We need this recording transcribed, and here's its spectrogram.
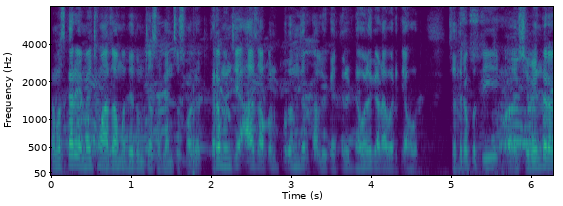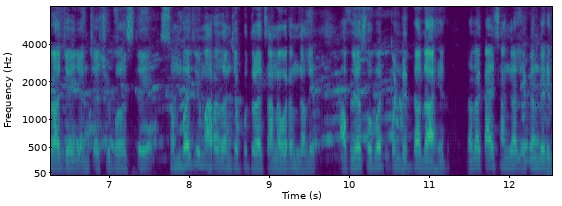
नमस्कार एम एच माझामध्ये तुमच्या सगळ्यांचं स्वागत. खरं म्हणजे आज आपण पुरंदर तालुक्यातील ढवळगडावरती आहोत. छत्रपती शिवेंद्र राजे यांच्या शुभ हस्ते संभाजी महाराजांच्या पुतळ्याचं अनावरण झाले आपल्यासोबत पंडित दादा आहेत. दादा काय सांगाल? एकंदरीत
